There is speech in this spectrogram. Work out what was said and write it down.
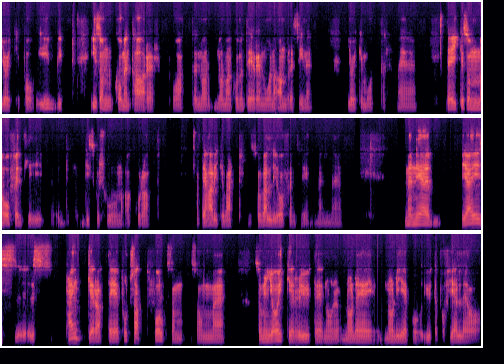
jojke på i, i, i sådana kommentarer och att när, när man kommenterar någon andra sina jojkemåter. Eh, det är inte sån offentlig diskussion akkurat. Det har inte varit så väldigt offentlig, men, eh, men jag, jeg, tänker att det är fortsatt folk som, som, eh, som joiker ute när, når, de, når de är på, ute på fjället och,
